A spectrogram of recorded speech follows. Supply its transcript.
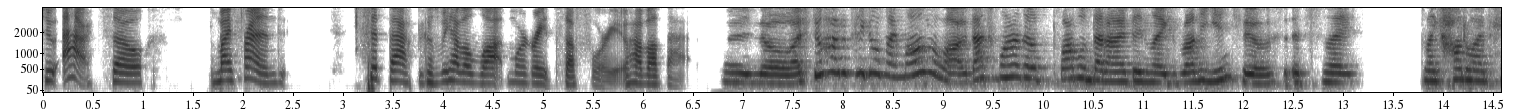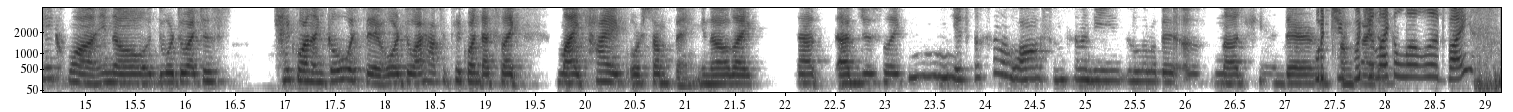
to act. So, my friend, sit back because we have a lot more great stuff for you. How about that? I know. I still have to pick up my monologue. That's one of the problems that I've been like running into. It's like, like how do I pick one? You know, or do I just pick one and go with it, or do I have to pick one that's like my type or something? You know, like that. I'm just like mm, it's kind of lost and kind of need a little bit of nudge here and there. Would you Would you like a little advice?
